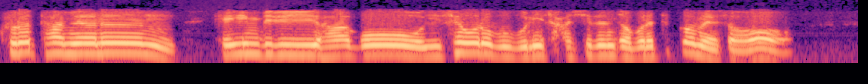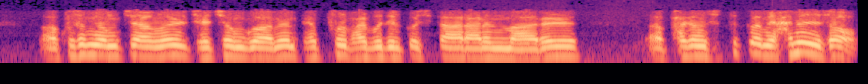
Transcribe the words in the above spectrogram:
그렇다면은 개인 비리하고 이 세월호 부분이 사실은 저번에 특검에서 아, 구속영장을 재청구하면 100% 발부될 것이다라는 말을 아, 박영수 특검이 하면서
